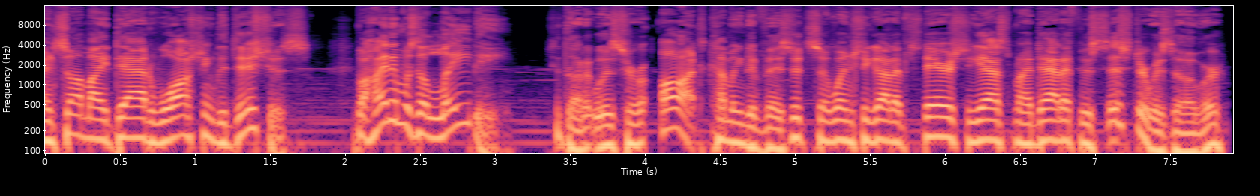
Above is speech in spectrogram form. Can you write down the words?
and saw my dad washing the dishes. Behind him was a lady. She thought it was her aunt coming to visit, so when she got upstairs, she asked my dad if his sister was over,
